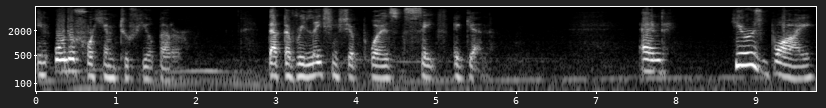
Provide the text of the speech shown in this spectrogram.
in order for him to feel better. That the relationship was safe again. And Here's why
